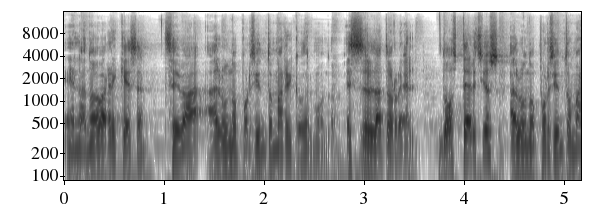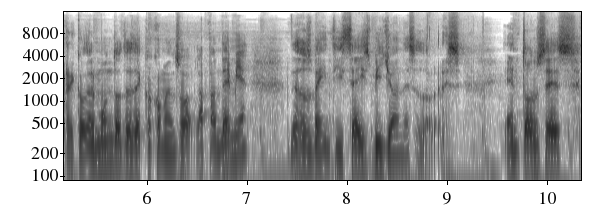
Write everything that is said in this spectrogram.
en la nueva riqueza se va al 1% más rico del mundo. Ese es el dato real. Dos tercios al 1% más rico del mundo desde que comenzó la pandemia, de esos 26 billones de dólares. Entonces,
